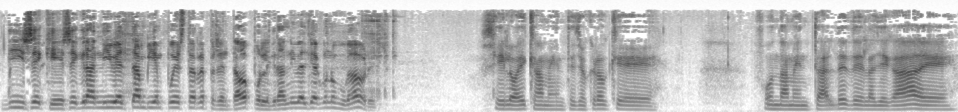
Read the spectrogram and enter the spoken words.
dice que ese gran nivel también puede estar representado por el gran nivel de algunos jugadores. Sí, lógicamente, yo creo que fundamental desde la llegada de,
